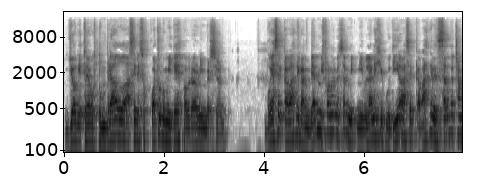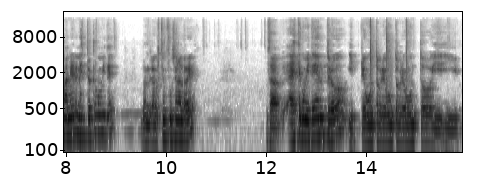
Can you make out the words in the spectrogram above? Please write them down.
yo que estoy acostumbrado a hacer esos cuatro comités para aprobar una inversión, ¿voy a ser capaz de cambiar mi forma de pensar? ¿Mi, mi plan ejecutivo va a ser capaz de pensar de otra manera en este otro comité? Donde la cuestión funciona al revés. O sea, a este comité entro y pregunto, pregunto, pregunto y,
